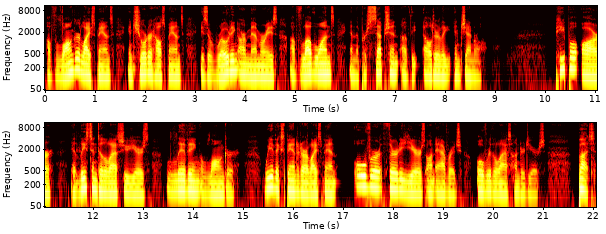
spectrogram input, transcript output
of longer lifespans and shorter health spans is eroding our memories of loved ones and the perception of the elderly in general. People are, at least until the last few years, living longer we have expanded our lifespan over 30 years on average over the last 100 years. But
